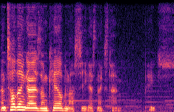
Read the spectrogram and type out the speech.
Until then, guys, I'm Kaleb, and I'll see you guys next time. Peace.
